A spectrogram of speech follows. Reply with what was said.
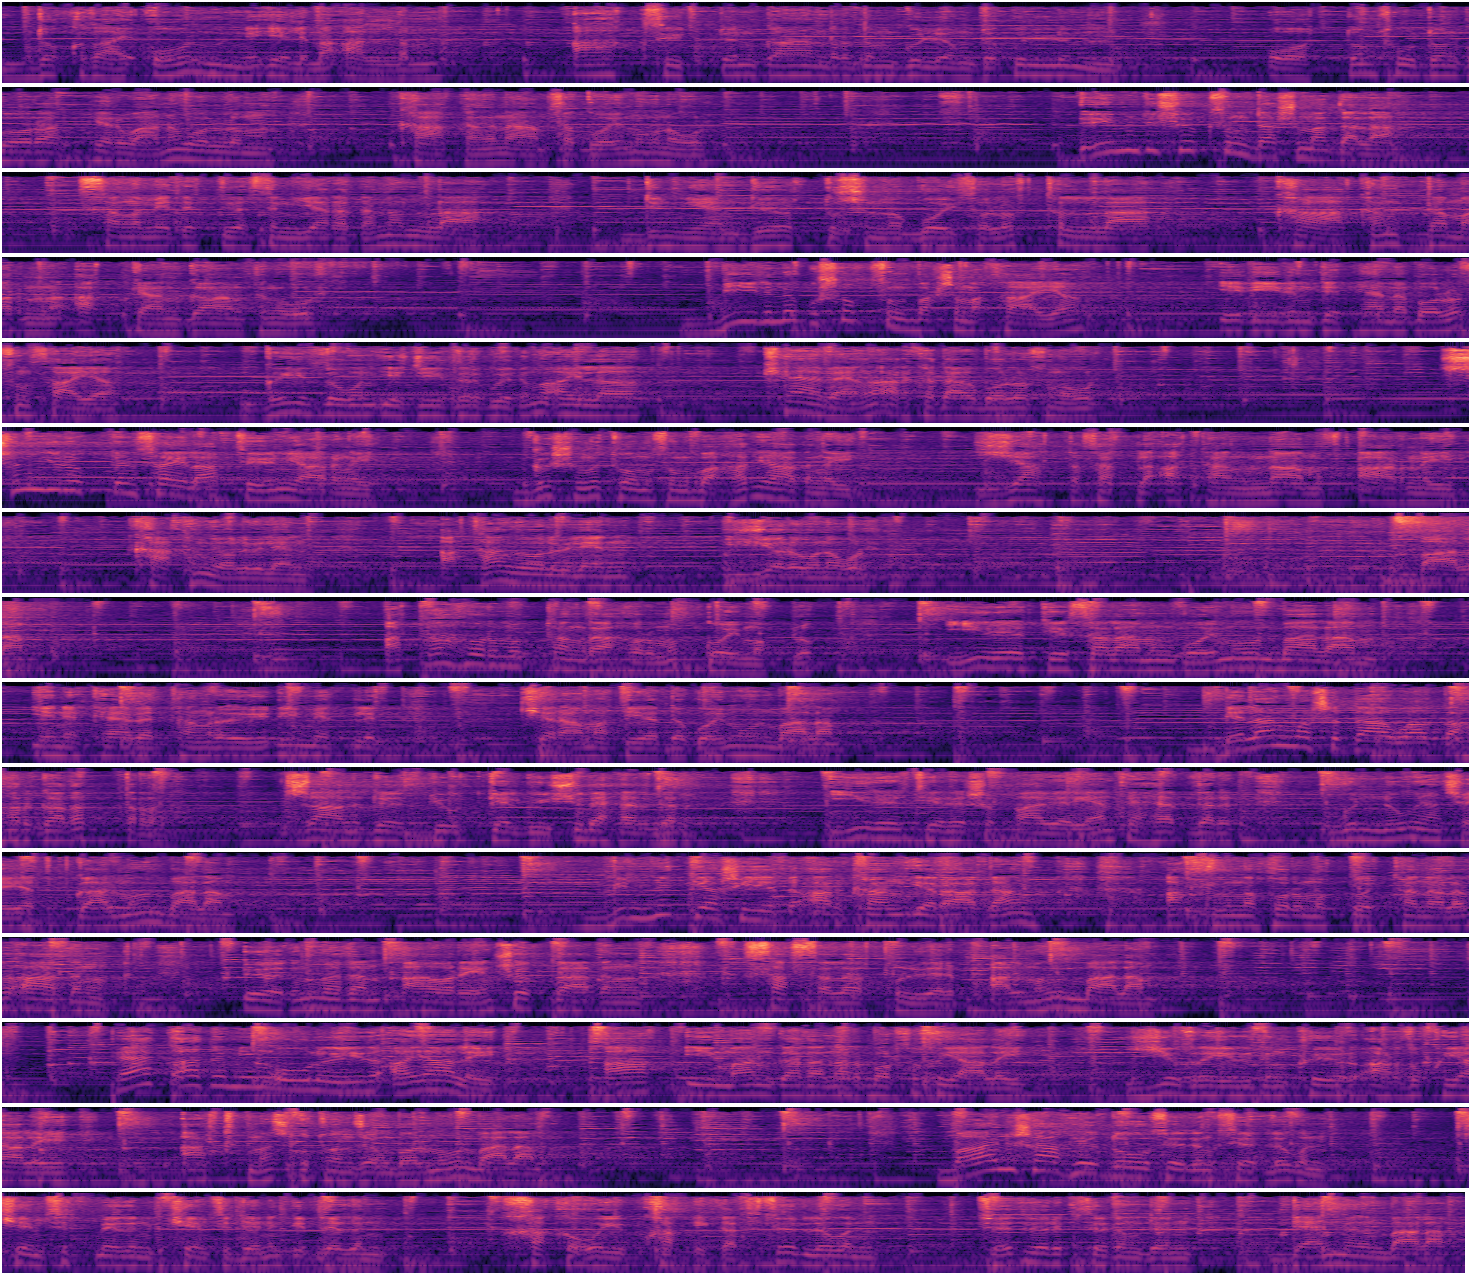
Dokuz ay on günni elime aldım. Ak sütten ganırdım gülüngde güllüm. Otdan sudan gora pervanı bollum. Kakaňy namsa goýmagyň ol. Üýüm düşüksün daşıma gala. Sana medet versin yaradan Allah. Dünýäň dört durşuna goýsalar tylla. Kakaň damaryna akkan gantyň ol. Bilime guşoksun başıma saya. Edidim de heme bolursun saya. Gıyzdığın ecizdir gözün ayla. Käbäňi arkada bolursun ol. Çın yürekden saylap tüyün yarıngay. Gışını tomusun bahar yadыңay. Yatta sakla atan namus arnay. Kakın yolu bilen, atan yolu bilen yürügüne ol. Balam. Ata hormut tanra hormut goýmakluk. Ýer-tir salamyň goýmagyň balam. Ýene käbet tanra öýdi meklik. Keramat ýerde goýmagyň balam. Belan başı dawa gahar gazaptyr. Jany düz ýut gelgüýşi däherdir. Ýer-tir şyfa berýän täherdir. Günne uýança ýatyp galmagyň balam. Bilmek ýaşyýdy arkan iradan, aslyna hormatly tanalar adyň, ödüň adan awreň şökdadyň, sassalar pul berip almagyň balam. Pät adamyň oğlu ýa aýaly, ak iman gazanar bolsa hyýaly, ýygrygdyň köýür arzu hyýaly, artykmaz utanjaň bolmagyň balam. Baýly şahir dogry söýdüň sözlegin, kemsitmegin kemsideniň gidlegin, haka oyup hakykaty sözlegin, söz berip sözüňden dänmegin balam.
